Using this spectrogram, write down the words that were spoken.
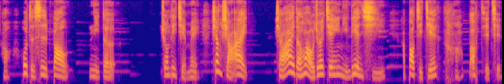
好，或者是抱你的兄弟姐妹。像小爱，小爱的话，我就会建议你练习啊，抱姐姐，抱姐姐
